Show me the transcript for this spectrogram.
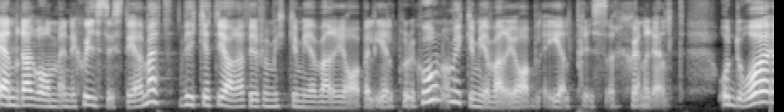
ändrar om energisystemet, vilket gör att vi får mycket mer variabel elproduktion och mycket mer variabla elpriser generellt. Och då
